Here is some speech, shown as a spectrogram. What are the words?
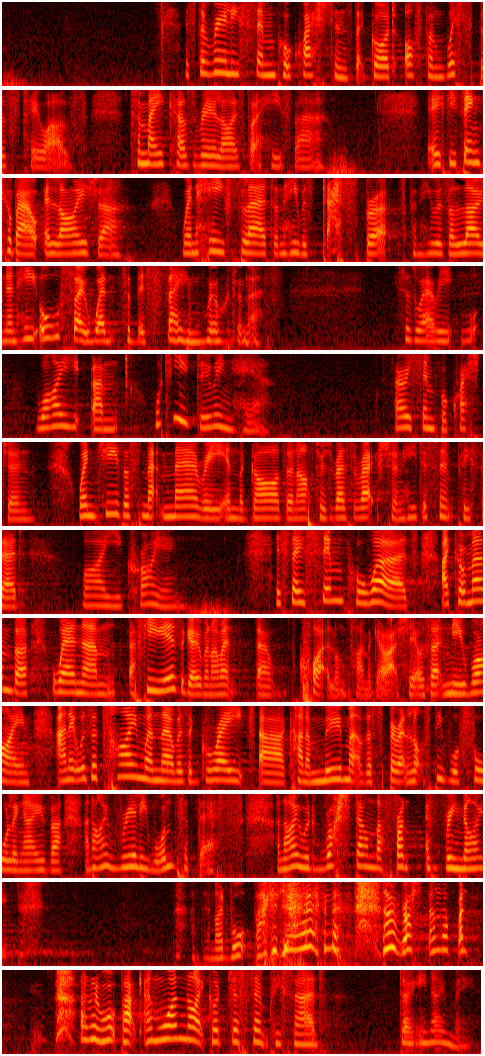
It's the really simple questions that God often whispers to us to make us realize that He's there. If you think about Elijah, when he fled and he was desperate and he was alone, and he also went to this same wilderness, he says, Where are you? Why? Um, what are you doing here? Very simple question. When Jesus met Mary in the garden after his resurrection, he just simply said, Why are you crying? It's those simple words. I can remember when um, a few years ago, when I went, uh, quite a long time ago actually, I was at New Wine, and it was a time when there was a great uh, kind of movement of the Spirit, and lots of people were falling over, and I really wanted this. And I would rush down the front every night, and I'd walk back again. I'd rush down the front, and I'd walk back. And one night, God just simply said, Don't you know me?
